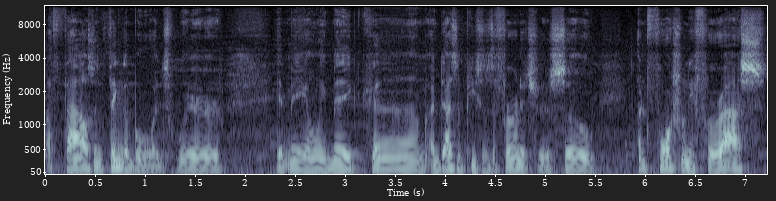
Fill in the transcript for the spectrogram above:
a thousand fingerboards, where it may only make um, a dozen pieces of furniture. So, unfortunately for us,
